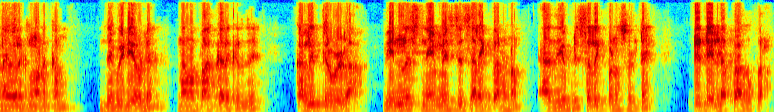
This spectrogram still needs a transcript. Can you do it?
அனைவருக்கும் வணக்கம். இந்த வீடியோவில் நம்ம பார்க்க இருக்கிறது கல்வி திருவிழா. வின்னர்ஸ் நேம் லிஸ்ட் செலக்ட் பண்ணணும். அது எப்படி செலக்ட் பண்ணணும் சொல்லிட்டு டீட்டெயில்டாக பார்க்க போறோம்.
